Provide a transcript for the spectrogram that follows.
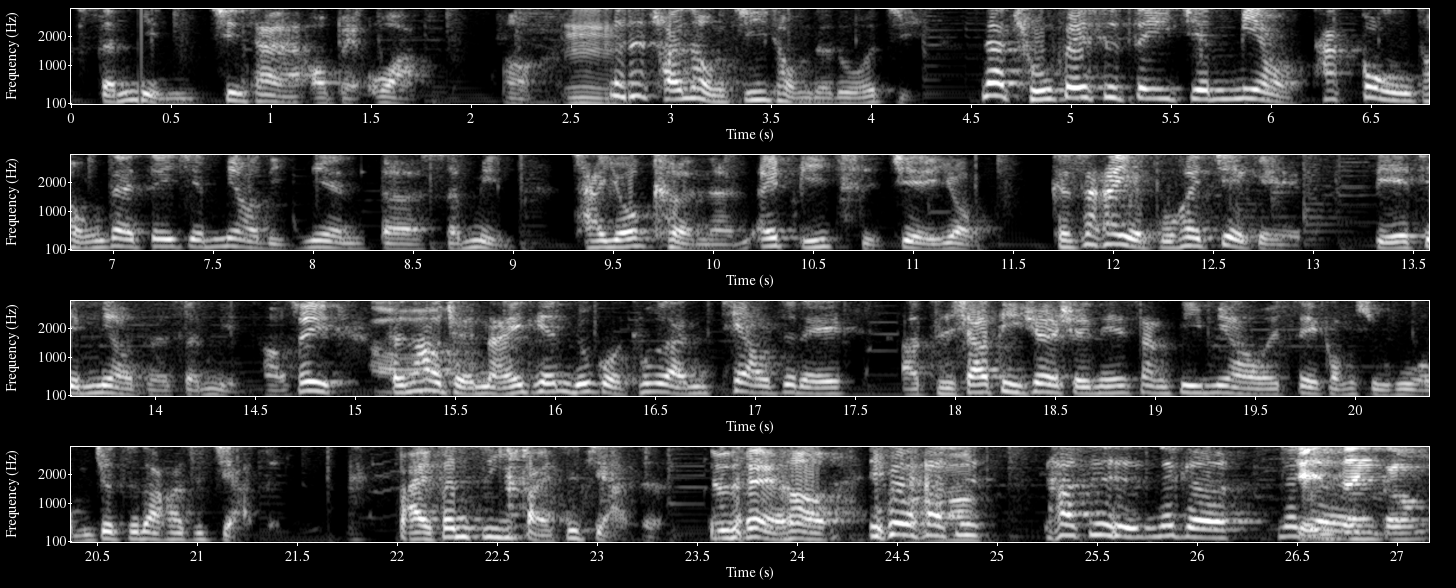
神明青菜来欧北哇哦，嗯这是传统鸡桶的逻辑。那除非是这一间庙，它共同在这一间庙里面的神明，才有可能哎彼此借用，可是他也不会借给别间庙的神明哦。所以陈浩泉哪一天如果突然跳这类啊紫霄地区的玄天上帝庙为这公疏忽，我们就知道他是假的。百分之一百是假的，对不对哈？因为他是、哦他是那个那玄个真宫，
